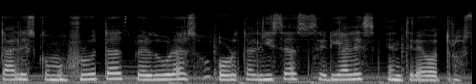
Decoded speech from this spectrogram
tales como frutas, verduras, hortalizas, cereales, entre otros.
